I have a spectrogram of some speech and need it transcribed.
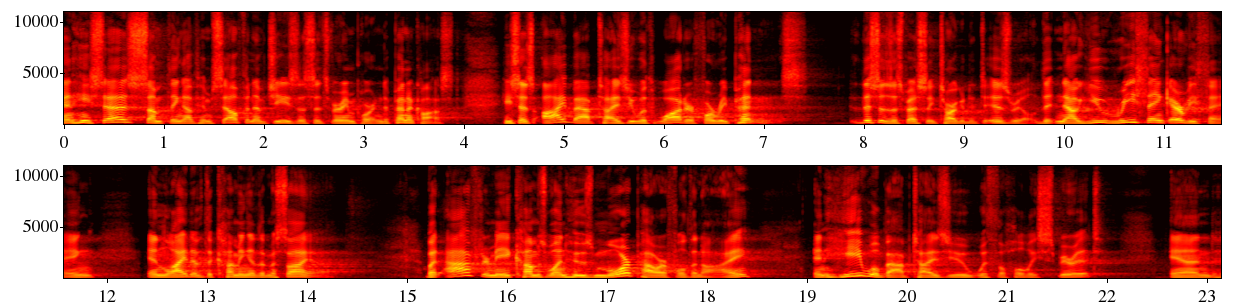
And he says something of himself and of Jesus that's very important to Pentecost. He says, I baptize you with water for repentance. this is especially targeted to Israel, that now you rethink everything in light of the coming of the Messiah. But after me comes one who's more powerful than I, and he will baptize you with the Holy Spirit and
